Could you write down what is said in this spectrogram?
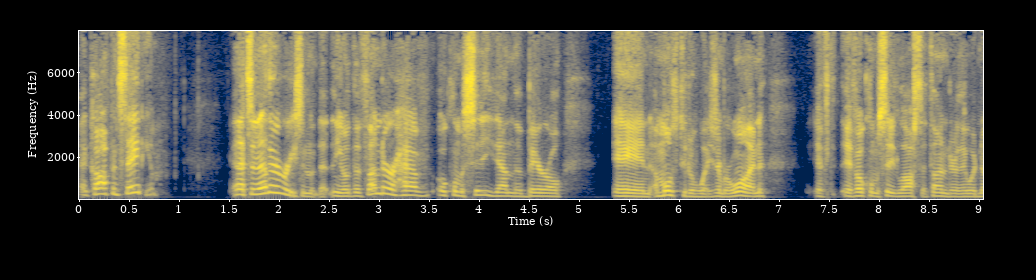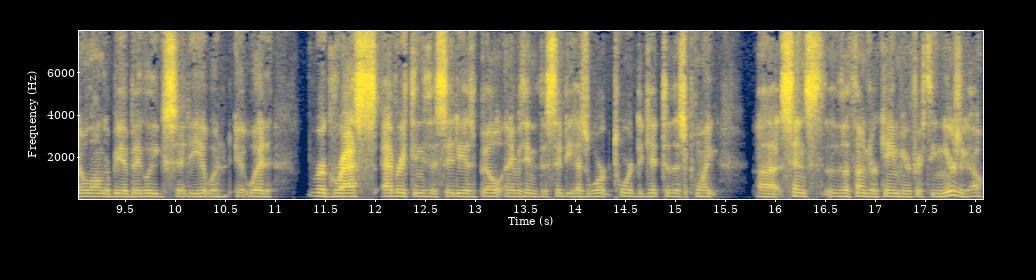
at Kauffman Stadium? And that's another reason that you know the Thunder have Oklahoma City down the barrel in a multitude of ways. Number one, if if Oklahoma City lost the Thunder, they would no longer be a big league city. It would it would regress everything the city has built and everything that the city has worked toward to get to this point uh, since the Thunder came here 15 years ago.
